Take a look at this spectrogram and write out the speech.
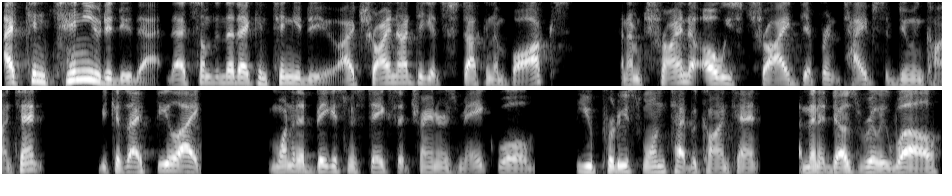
I continue to do that. That's something that I continue to do. I try not to get stuck in a box and I'm trying to always try different types of doing content because I feel like one of the biggest mistakes that trainers make will you produce one type of content and then it does really well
